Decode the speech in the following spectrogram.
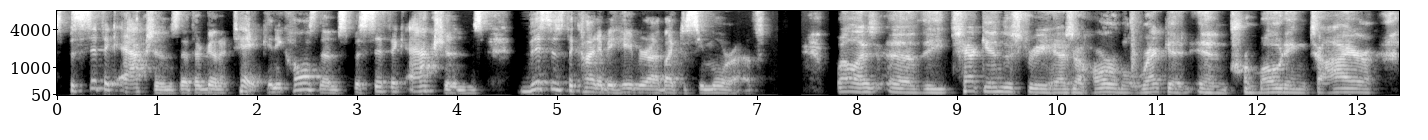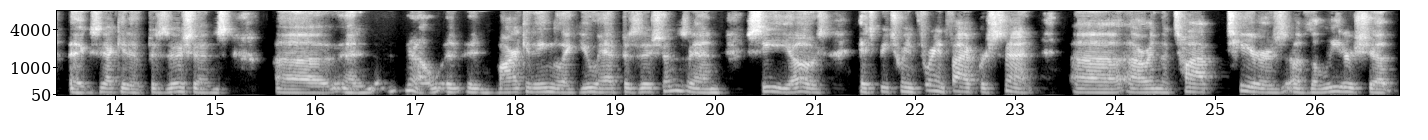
specific actions that they're going to take, and he calls them specific actions. This is the kind of behavior I'd like to see more of. Well, as uh, the tech industry has a horrible record in promoting to higher executive positions, uh, and you know, in, in, marketing, like you had positions and CEOs, it's between three and five percent uh, are in the top tiers of the leadership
